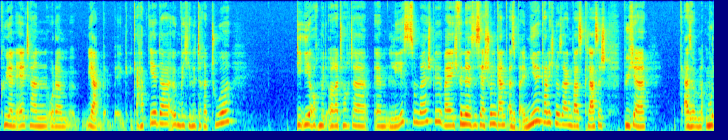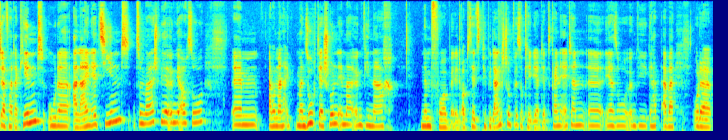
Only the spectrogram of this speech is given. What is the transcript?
queeren Eltern oder ja, habt ihr da irgendwelche Literatur, die ihr auch mit eurer Tochter ähm, lest zum Beispiel? Weil ich finde, es ist ja schon ganz, also bei mir kann ich nur sagen, war es klassisch Bücher, also Mutter, Vater, Kind oder alleinerziehend zum Beispiel irgendwie auch so. Ähm, aber man, man sucht ja schon immer irgendwie nach einem Vorbild. Ob es jetzt Pippi Langstrumpf ist, okay, die hat jetzt keine Eltern äh, ja so irgendwie gehabt, aber oder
